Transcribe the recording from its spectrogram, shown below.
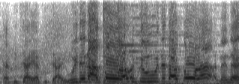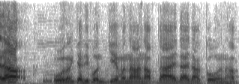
แอบดีใจแอบดีใจ อุ้ยได้ดาโก้แล้วคนดูได้ดาโก้แล้วไหนๆแล้ว อ้หลังจากที่ผลเกมมานานครับ ได้ได้ดาโก้นะครับ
